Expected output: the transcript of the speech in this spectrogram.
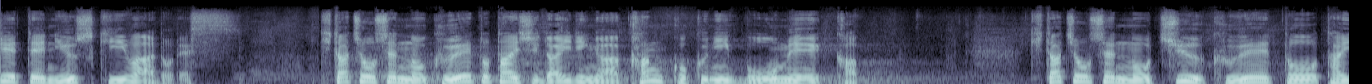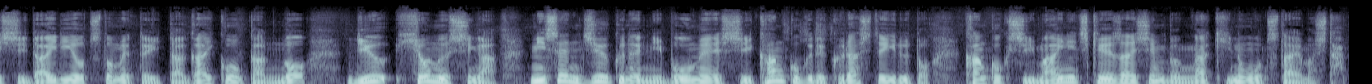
えてニュースキーワードです。北朝鮮のクウェート大使代理が韓国に亡命か。北朝鮮の駐クウェート大使代理を務めていた外交官のリュ・ヒョヌ氏が2019年に亡命し韓国で暮らしていると韓国紙毎日経済新聞が昨日伝えました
